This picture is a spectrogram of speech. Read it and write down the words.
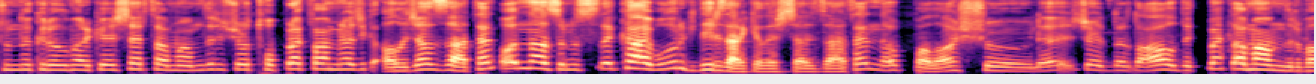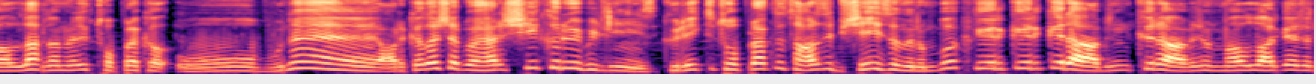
Şunu da kıralım arkadaşlar tamamdır. Şöyle toprak falan birazcık alacağız zaten. Ondan sonrasında kaybolur gideriz arkadaşlar zaten. Hoppala şöyle. Şöyle de aldık mı? Tamamdır valla. Buradan birazcık toprak al. Oo bu ne? Arkadaşlar bu her şeyi kırıyor bildiğiniz. Kürekli topraklı tarzı bir şey sanırım bu. Kır kır kır abicim kır abicim. Vallahi arkadaşlar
